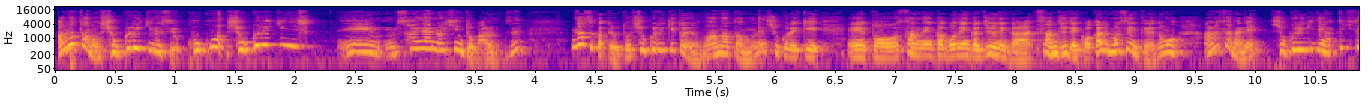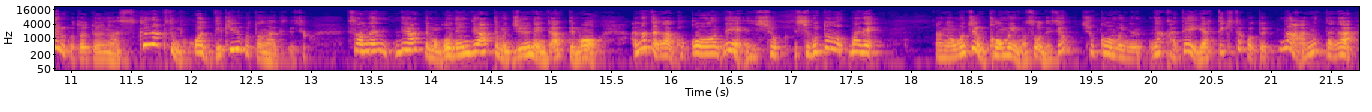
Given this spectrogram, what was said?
あなたの職歴ですよ。ここ、職歴に、えー、最大のヒントがあるんですね。なぜかというと、職歴というのはあなたのね、職歴、えっ、ー、と、3年か5年か10年か30年かわかりませんけれども、あなたがね、職歴でやってきてることというのは少なくともここはできることなわけですよ。3年であっても5年であっても10年であっても、あなたがここをね、仕事の場で、あの、もちろん公務員もそうですよ。公務員の中でやってきたことっていうのは、あなたが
